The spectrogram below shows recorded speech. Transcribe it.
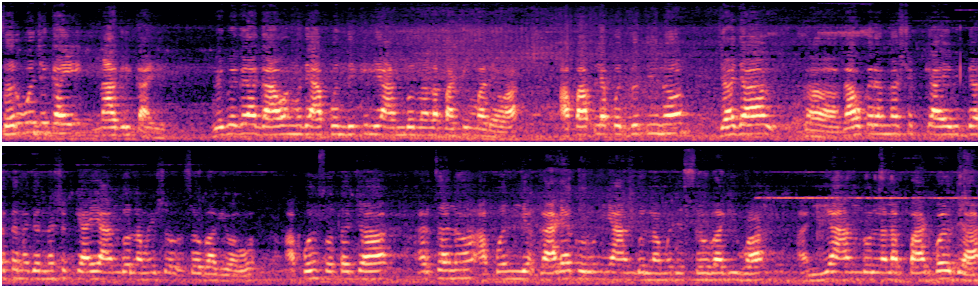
सर्व जे काही नागरिक आहेत वेगवेगळ्या गावांमध्ये आपण देखील या आंदोलनाला पाठिंबा द्यावा. आपापल्या पद्धतीनं ज्या ज्या गा- गावकऱ्यांना शक्य आहे विद्यार्थ्यांना ज्यांना शक्य आहे या आंदोलनामध्ये स- सहभागी व्हावं. आपण स्वतःच्या खर्चानं आपण या गाड्या करून या आंदोलनामध्ये सहभागी व्हा आणि या आंदोलनाला पाठबळ द्या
